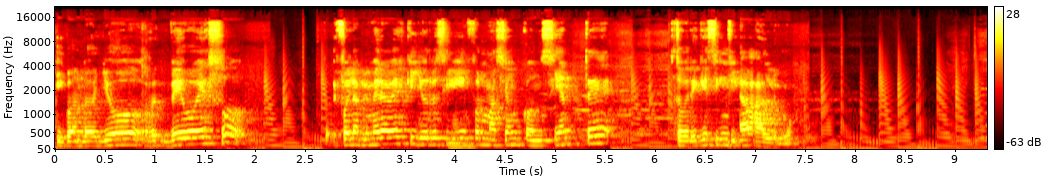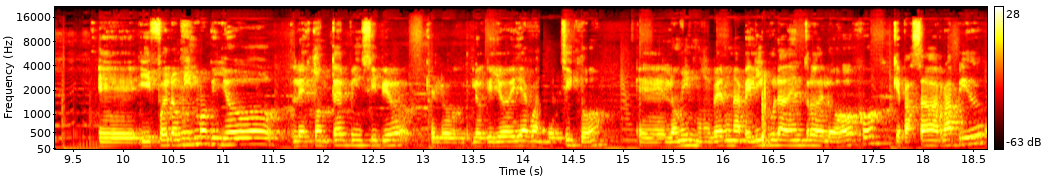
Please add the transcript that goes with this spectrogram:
Y cuando yo veo eso, fue la primera vez que yo recibí información consciente sobre qué significaba algo. Eh, y fue lo mismo que yo les conté al principio, que lo, lo que yo veía cuando chico, eh, lo mismo, ver una película dentro de los ojos que pasaba rápido.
